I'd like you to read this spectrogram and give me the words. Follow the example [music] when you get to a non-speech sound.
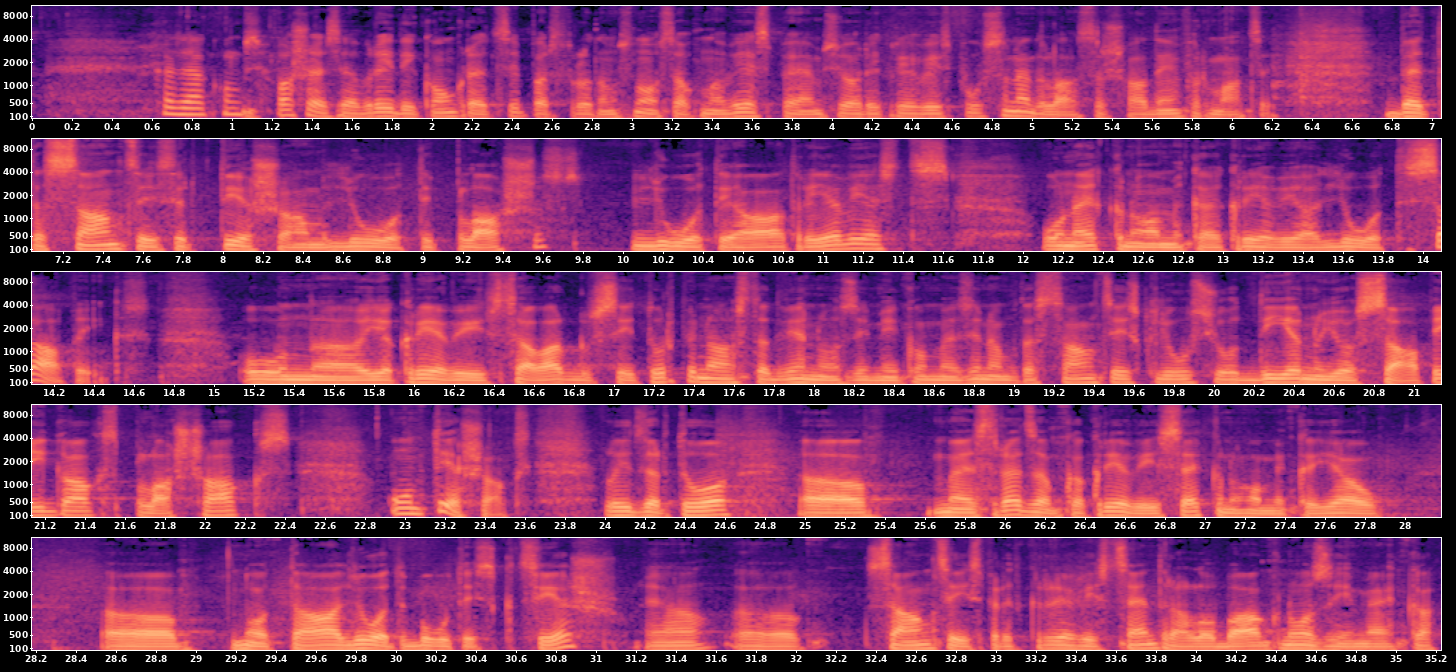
Kazākungs. Pašreizajā brīdī konkrēti cipars, protams, nosaukt nav iespējams, jo arī Krievijas puse nedalās ar šādu informāciju. Bet tas sankcijas ir tiešām ļoti plašas, ļoti ātri ieviestas un ekonomikai Krievijā ļoti sāpīgas. Un, ja Krievija savu agresiju turpinās, tad viennozīmīgi, ko mēs zinām, tas sankcijas kļūs jo dienu, jo sāpīgākas, plašākas un tiešākas. Līdz ar to uh, mēs redzam, ka Krievijas ekonomika jau uh, no tā ļoti būtiski cieš. Jā, uh, sankcijas pret Krievijas centrālo banku nozīmē, ka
